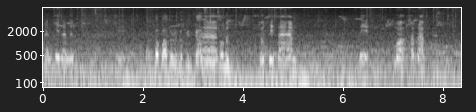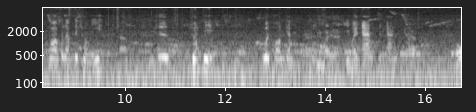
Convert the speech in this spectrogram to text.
เป็นที่ระลึกอืมพระบาทสมเด็จพระปิ่นเกล้าสิ้นเอ่อชนชุดชุดที่สามนี่เหมาะสำหรับเหมาะสำหรับในช่วงนี้ คือช่วงที่อวยพรกันปีใหม่นะปีใหม่อ้างเป็นอ้างโอ้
